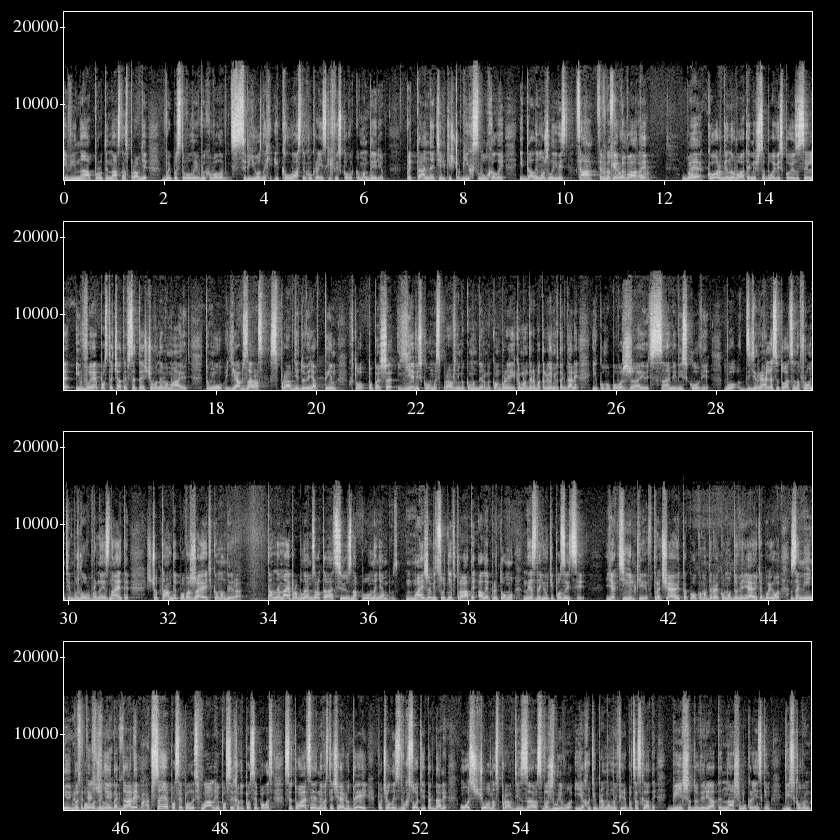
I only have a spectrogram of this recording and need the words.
і війна проти нас насправді випистувала і виховала серйозних і класних українських військових командирів. Питання тільки, щоб їх слухали і дали можливість Це а це вже керувати. проблема. Б. Координувати між собою військові зусилля і В. Постачати все те, що вони вимагають. Тому я б зараз справді довіряв тим, хто, по-перше, є військовими справжніми командирами, комбриги, командири батальйонів і так далі, і кого поважають самі військові. Бо реальна ситуація на фронті, можливо, ви про неї знаєте, що там, де поважають командира. Там немає проблем з ротацією, з наповненням, майже відсутні втрати, але при тому не здають і позиції. Як тільки втрачають такого командира, якому довіряють, або його замінюють Ми без поводження і так далі, все посипались фланги, посипалась ситуація, не вистачає людей, почались 200 і так далі. Ось що насправді зараз важливо, і я хотів в прямому ефірі про це сказати: більше довіряти нашим українським військовим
